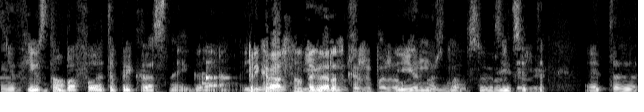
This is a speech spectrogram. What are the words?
Э, Нет, Хьюстон, Баффало это прекрасная игра. Прекрасно. Ее, ну тогда расскажи, нужно, пожалуйста. Ее нужно обсудить. Это, это,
